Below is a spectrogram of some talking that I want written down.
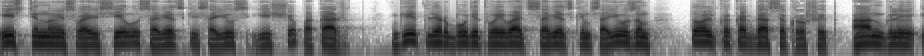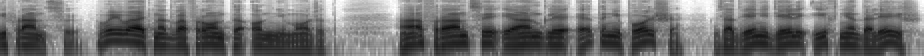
Истинную свою силу Советский Союз еще покажет. Гитлер будет воевать с Советским Союзом только когда сокрушит Англию и Францию. Воевать на два фронта он не может. А Франция и Англия — это не Польша. За две недели их не одолеешь.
